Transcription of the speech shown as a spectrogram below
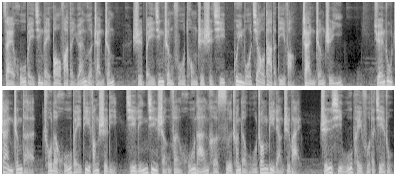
在湖北境内爆发的援鄂战争，是北京政府统治时期规模较大的地方战争之一。卷入战争的，除了湖北地方势力及邻近省份湖南和四川的武装力量之外，直系吴佩孚的介入，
